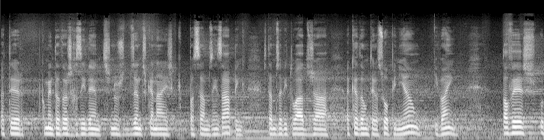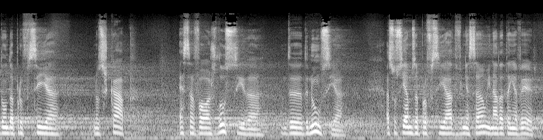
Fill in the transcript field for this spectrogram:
a ter comentadores residentes nos 200 canais que passamos em zapping, estamos habituados já a cada um ter a sua opinião, e bem, talvez o dom da profecia nos escape, essa voz lúcida de denúncia. Associamos a profecia à adivinhação e nada tem a ver.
